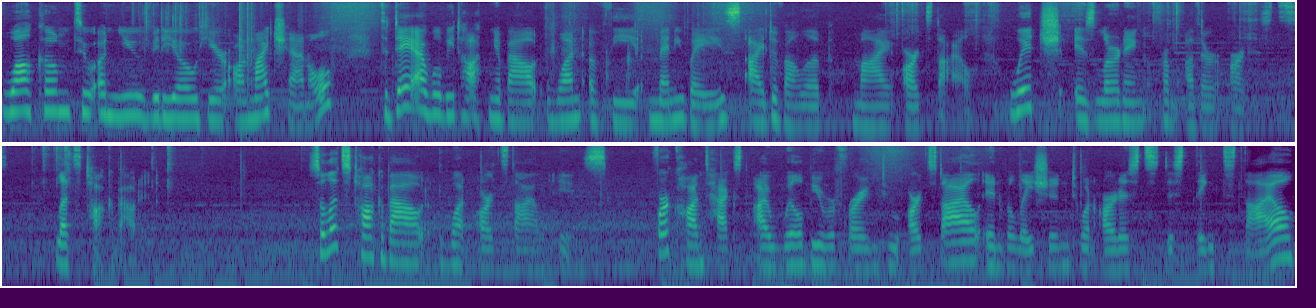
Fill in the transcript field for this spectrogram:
welcome to a new video here on my channel. Today I will be talking about one of the many ways I develop my art style, which is learning from other artists. Let's talk about it. So let's talk about what art style is. For context, I will be referring to art style in relation to an artist's distinct style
